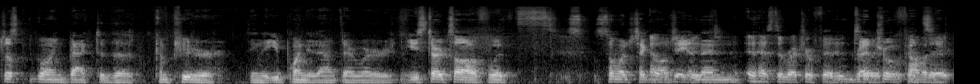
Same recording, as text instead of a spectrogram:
just going back to the computer thing that you pointed out there, where he starts off with so much technology, outdated. and then it has to retrofit it to Retrofits accommodate.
